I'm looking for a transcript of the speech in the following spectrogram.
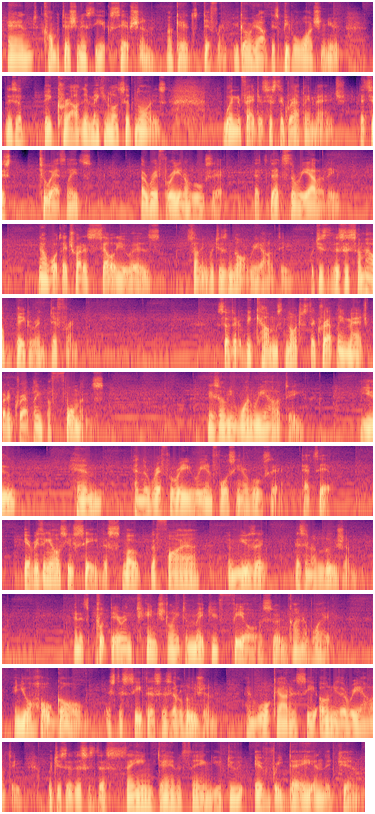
and competition is the exception. Okay, it's different. You're going out, there's people watching you, there's a big crowd, they're making lots of noise. When in fact, it's just a grappling match. It's just two athletes, a referee, and a rule set. That's, that's the reality. Now, what they try to sell you is something which is not reality, which is this is somehow bigger and different. So that it becomes not just a grappling match, but a grappling performance. There's only one reality you, him, and the referee reinforcing a rule set. That's it. Everything else you see the smoke, the fire, the music is an illusion. And it's put there intentionally to make you feel a certain kind of way. And your whole goal is to see this as illusion and walk out and see only the reality, which is that this is the same damn thing you do every day in the gym.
